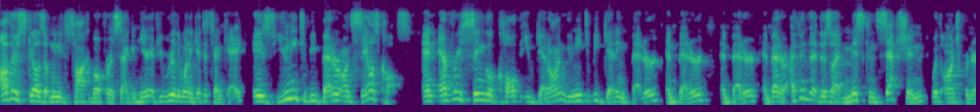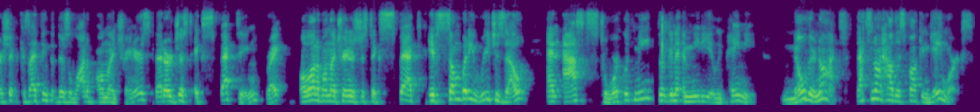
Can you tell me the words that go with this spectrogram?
Other skills that we need to talk about for a second here if you really want to get to 10k is you need to be better on sales calls. And every single call that you get on, you need to be getting better and better and better and better. I think that there's a misconception with entrepreneurship because I think that there's a lot of online trainers that are just expecting, right? A lot of online trainers just expect if somebody reaches out and asks to work with me, they're gonna immediately pay me. No, they're not. That's not how this fucking game works.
